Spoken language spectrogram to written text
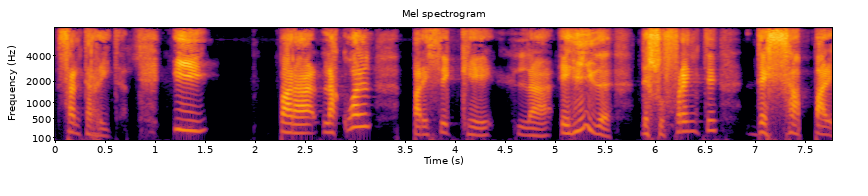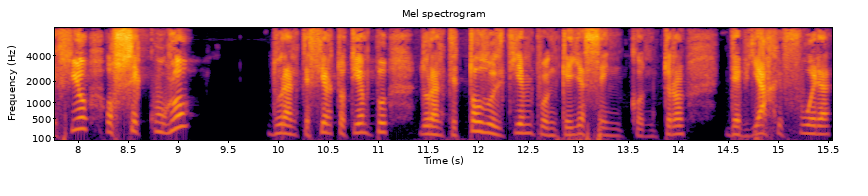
Santa Rita, y para la cual parece que la herida de su frente desapareció o se curó durante cierto tiempo, durante todo el tiempo en que ella se encontró de viaje fuera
